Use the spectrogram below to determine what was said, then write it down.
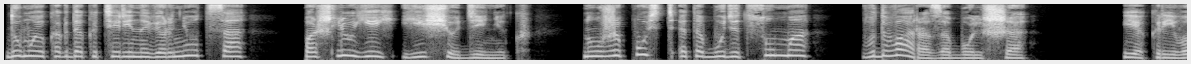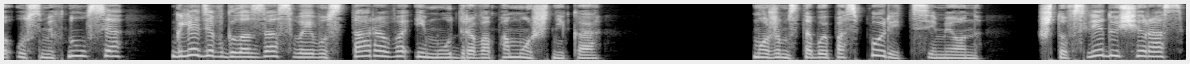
Думаю, когда Катерина вернется, пошлю ей еще денег. Но уже пусть это будет сумма в два раза больше. Я криво усмехнулся, глядя в глаза своего старого и мудрого помощника. «Можем с тобой поспорить, Семен, что в следующий раз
